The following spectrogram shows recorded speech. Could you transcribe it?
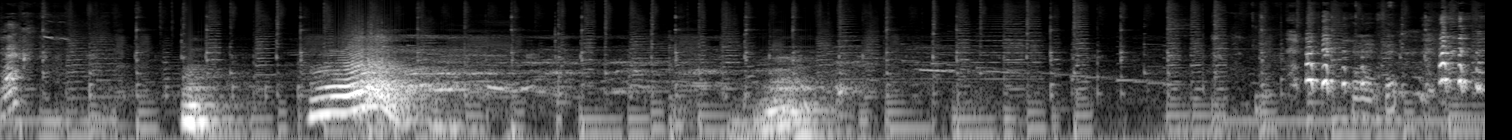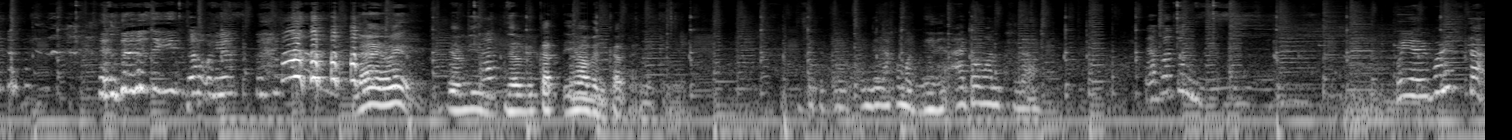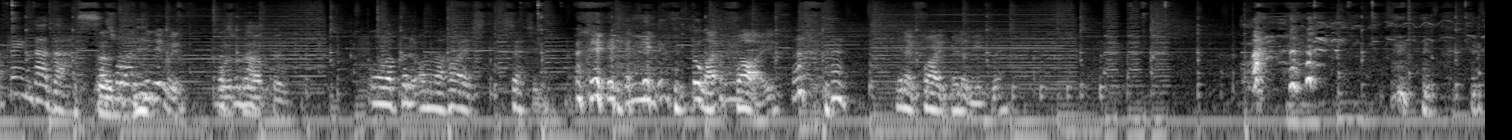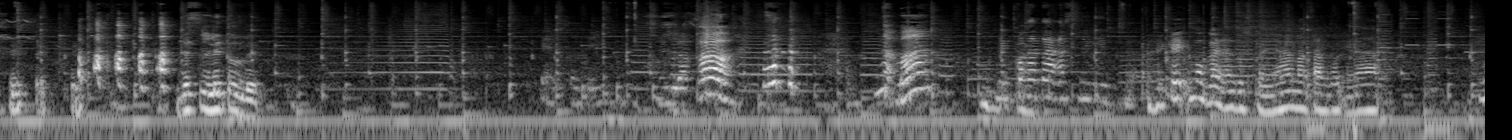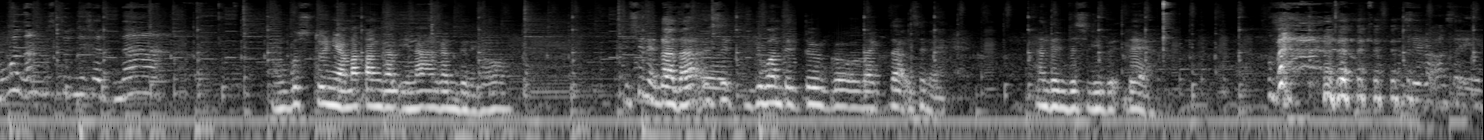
What? No, wait. Have you, have you cut? You haven't cut anything yet. Sabi ko, hindi na ako mag I don't want to laugh. Dapat yung... Kuya, what is that thing, Dada? So That's what I deep. did it with. What That's what I, happened? well, I put it on the highest setting. like five. you know, five millimeter. Just a little bit. Laka! Nga ma! Nagpakataas na yun. Kaya mo ang gusto niya, matanggol niya. Mukhang ang gusto niya siya na. Ang gusto niya, matanggal ina ang gandiriho. Isn't it, Dada? Is it, you wanted to go like that, isn't it? And then just leave it there. Masira ang sa iya.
